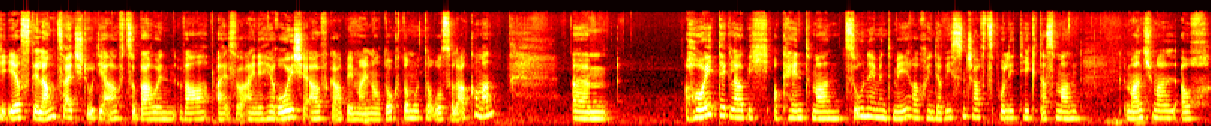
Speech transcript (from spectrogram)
Die erste Langzeitstudie aufzubauen war also eine heroische Aufgabe meiner Doktormutter Ursula Ackermann. Ähm, heute, glaube ich, erkennt man zunehmend mehr, auch in der Wissenschaftspolitik, dass man manchmal auch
